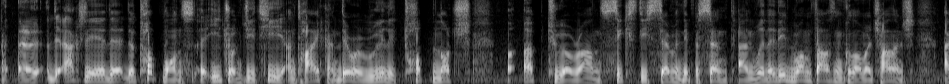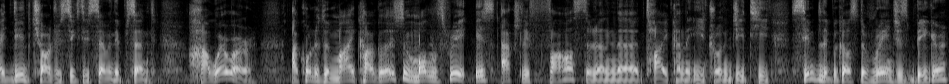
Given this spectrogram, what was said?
uh, the, actually the, the top ones, uh, e-tron GT and Taycan, they were really top notch uh, up to around 60-70% and when I did 1000 kilometer challenge I did charge 60-70% however according to my calculation Model 3 is actually faster than uh, Taycan and e-tron GT simply because the range is bigger.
